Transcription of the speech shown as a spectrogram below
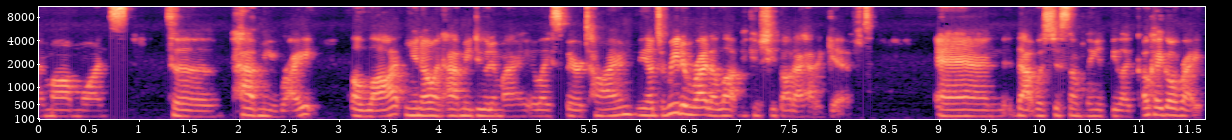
my mom once to have me write a lot, you know, and have me do it in my like spare time, you know, to read and write a lot because she thought I had a gift and that was just something it'd be like okay go write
